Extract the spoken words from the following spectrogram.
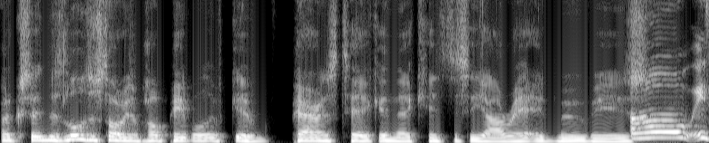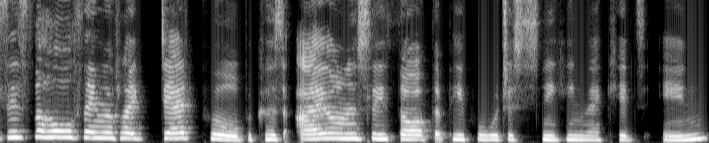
Like I said, there's loads of stories of how people, if, if parents taking their kids to see R-rated movies. Oh, is this the whole thing with like Deadpool? Because I honestly thought that people were just sneaking their kids in.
